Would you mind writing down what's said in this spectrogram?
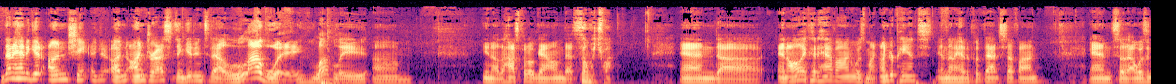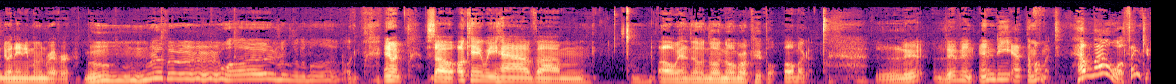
then I had to get uncha- un- undressed and get into that lovely, lovely, um, you know, the hospital gown. That's so much fun and uh, and all I could have on was my underpants, and then I had to put that stuff on, and so I wasn't doing any Moon River. Moon River, okay. Anyway, so okay, we have um, oh, we have no, no, no more people. Oh my god, Li- live in Indy at the moment. Hello, well, thank you.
